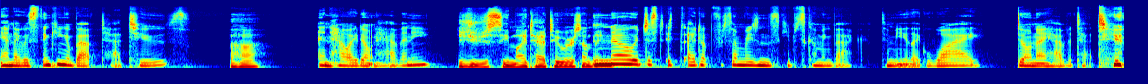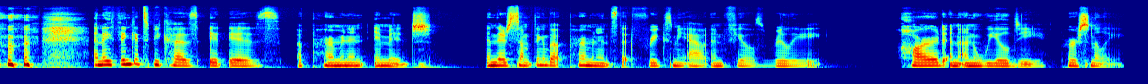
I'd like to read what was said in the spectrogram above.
And I was thinking about tattoos uh huh. and how I don't have any. Did you just see my tattoo or something? No, it just it. I don't. For some reason, this keeps coming back to me. Like, why don't I have a tattoo? and I think it's because it is a permanent image, and there's something about permanence that freaks me out and feels really hard and unwieldy personally.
